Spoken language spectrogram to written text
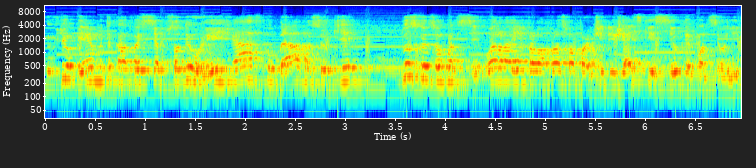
no videogame é muito aquela coisa assim, a pessoa deu rage, ah, ficou bravo, não sei o que. Duas coisas vão acontecer. Ou ela vai ir pra uma próxima partida e já esqueceu o que aconteceu ali.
